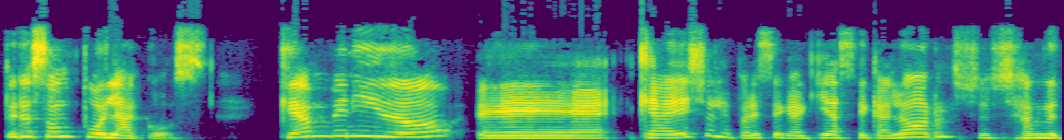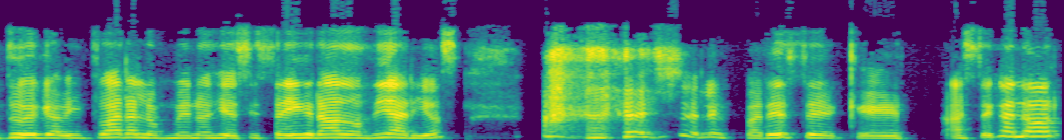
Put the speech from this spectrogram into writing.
pero son polacos que han venido, eh, que a ellos les parece que aquí hace calor, yo ya me tuve que habituar a los menos 16 grados diarios, a ellos les parece que hace calor,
